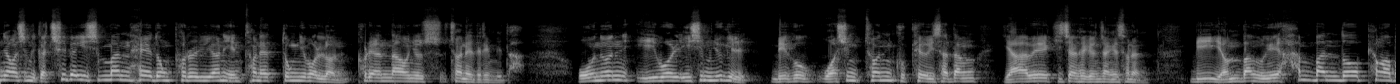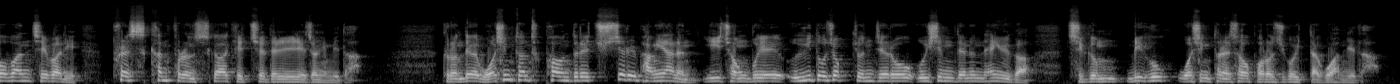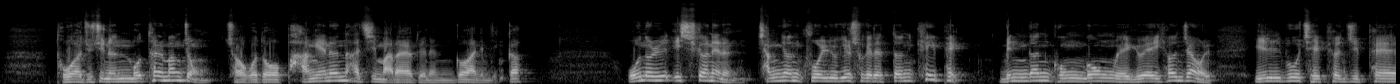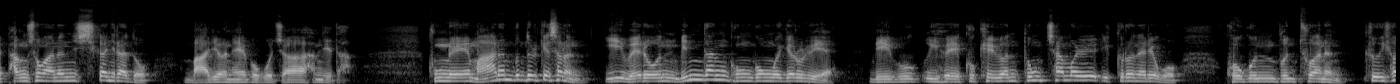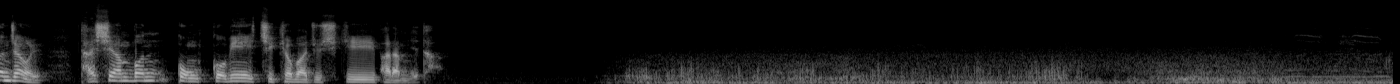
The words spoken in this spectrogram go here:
안녕하십니까. 720만 해동포를 위한 인터넷 독립 언론 코리안 나우 뉴스 전해드립니다. 오는 2월 26일 미국 워싱턴 국회의사당 야외 기자회견장에서는 미 연방의회 한반도 평화법안 제발이 프레스 컨퍼런스가 개최될 예정입니다. 그런데 워싱턴 특파원들의 취재를 방해하는 이 정부의 의도적 견제로 의심되는 행위가 지금 미국 워싱턴에서 벌어지고 있다고 합니다. 도와주지는 못할 망정 적어도 방해는 하지 말아야 되는 거 아닙니까? 오늘 이 시간에는 작년 9월 6일 소개됐던 KPEC 민간 공공 외교의 현장을 일부 재편집해 방송하는 시간이라도 마련해 보고자 합니다. 국내의 많은 분들께서는 이 외로운 민간 공공 외교를 위해 미국 의회 국회의원 동참을 이끌어내려고 고군분투하는 그 현장을 다시 한번 꼼꼼히 지켜봐 주시기 바랍니다.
